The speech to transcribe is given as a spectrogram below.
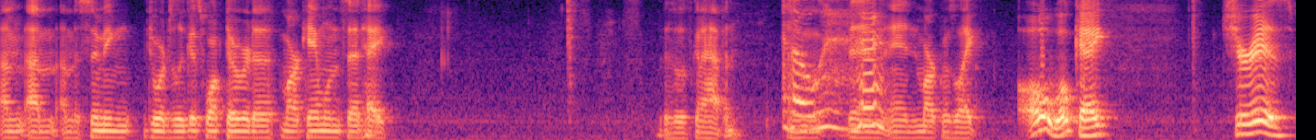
I'm I'm, I'm assuming George Lucas walked over to Mark Hamill and said, "Hey, this is what's gonna happen." And, Oh. and, and Mark was like, "Oh, okay, sure is."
